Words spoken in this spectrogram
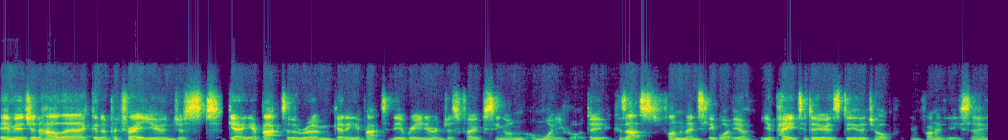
image and how they're going to portray you and just getting it back to the room getting it back to the arena and just focusing on on what you've got to do because that's fundamentally what you're you're paid to do is do the job in front of you. So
